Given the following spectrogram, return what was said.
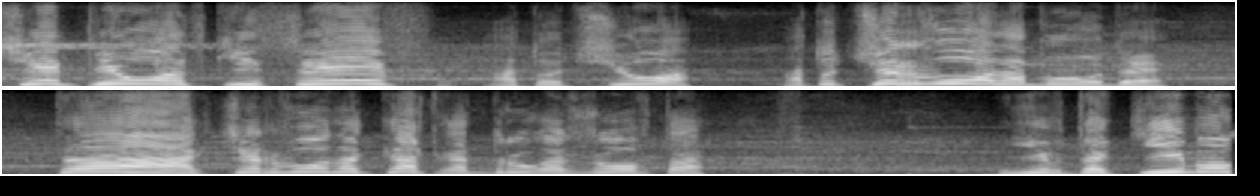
чемпіонський сейф. А тут що? А тут червона буде. Так, червона картка, друга жовта. Євдокімов.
